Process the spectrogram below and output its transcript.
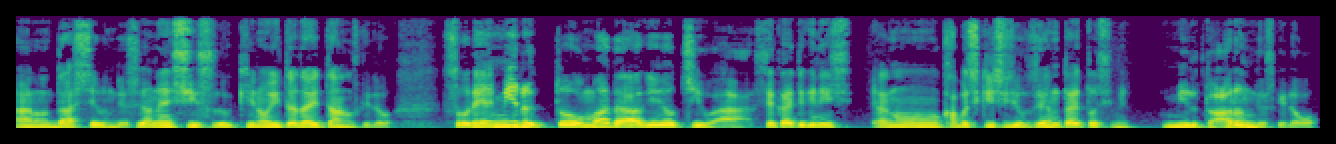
あの、出してるんですよね、指数。昨日いただいたんですけど、それ見ると、まだ上げ余地は、世界的に、あの、株式市場全体として見見るとあるんですけど、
